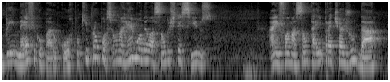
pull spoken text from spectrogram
benéfico para o corpo que proporciona a remodelação dos tecidos. A inflamação está aí para te ajudar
